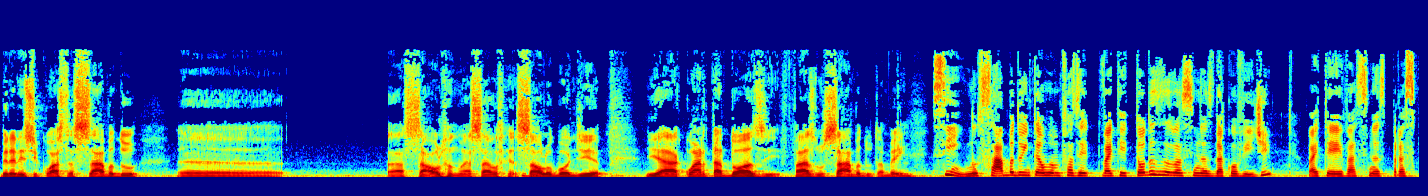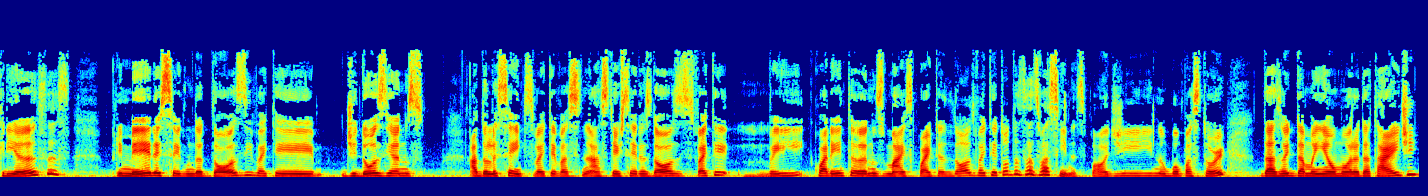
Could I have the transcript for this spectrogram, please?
Berenice Costa, sábado. eh, a Saulo, não é Saulo, é Saulo, bom dia. E a quarta dose faz no sábado também? Sim, no sábado, então, vamos fazer. Vai ter todas as vacinas da Covid. Vai ter vacinas para as crianças, primeira e segunda dose. Vai ter de 12 anos adolescentes, vai ter vacina, as terceiras doses. Vai ter aí 40 anos mais quarta dose. Vai ter todas as vacinas. Pode ir no Bom Pastor, das 8 da manhã a 1 hora da tarde.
